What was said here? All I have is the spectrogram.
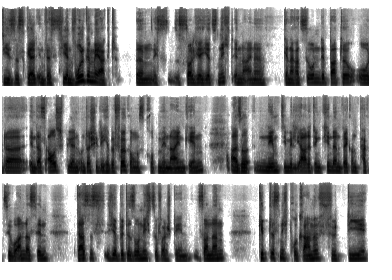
dieses Geld investieren. Wohlgemerkt, ähm, ich soll hier jetzt nicht in eine Generationendebatte oder in das Ausspielen unterschiedlicher Bevölkerungsgruppen hineingehen. Also nehmt die Milliarde den Kindern weg und packt sie woanders hin. Das ist hier bitte so nicht zu verstehen, sondern gibt es nicht Programme, für die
